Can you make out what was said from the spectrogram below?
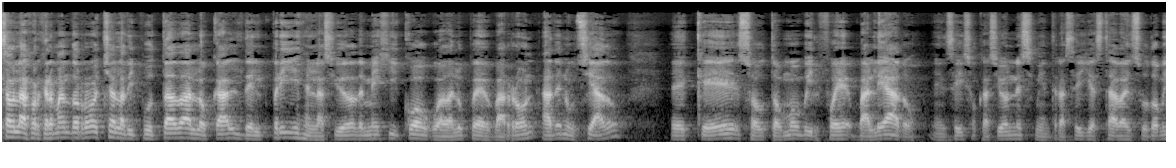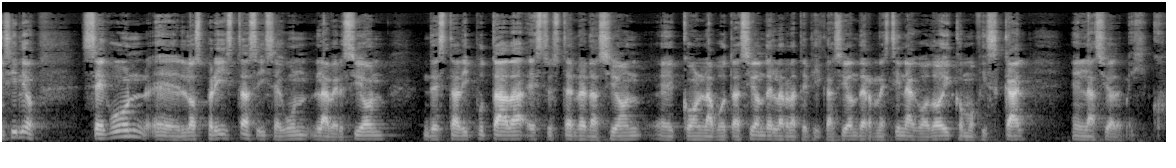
Habla Jorge Armando Rocha, la diputada local del PRI en la Ciudad de México, Guadalupe Barrón, ha denunciado eh, que su automóvil fue baleado en seis ocasiones mientras ella estaba en su domicilio. Según eh, los priistas y según la versión de esta diputada, esto está en relación eh, con la votación de la ratificación de Ernestina Godoy como fiscal en la Ciudad de México.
